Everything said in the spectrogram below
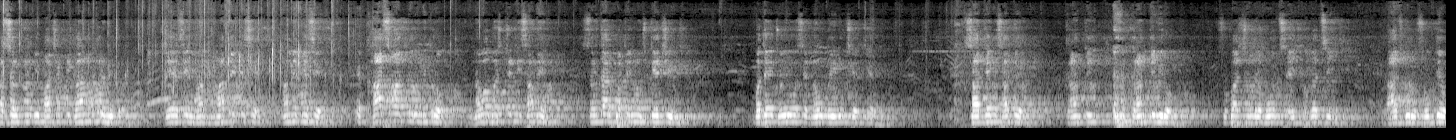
અસલ કણબી પાછળથી ઘા ન કરે, મિત્રો. જે હશે માતે કહેશે અમે કહેશે. એ ખાસ વાત કરું, મિત્રો. નવા બસ સ્ટેન્ડની સામે સરદાર પટેલનું સ્ટેચ્યુ. બધાએ જોયું હશે, નવ મહિનું છે અત્યારે. સાથે ને સાથે ક્રાંતિ ક્રાંતિવીરો સુભાષચંદ્ર બોઝ શહીદ ભગતસિંહ, રાજગુરુ સુખદેવ,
